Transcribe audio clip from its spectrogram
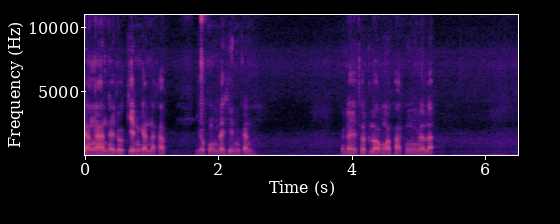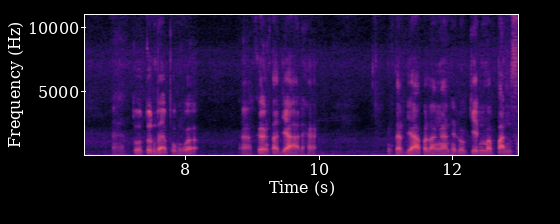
ลังงานไฮโดรเจนกันนะครับ เดี๋ยวคงได้เห็นกันได้ทดลองมาพักหนึ่งแล้วล่ะอ่าตัวต้นแบบผมก็เครื่องตัดหญ้านะฮะเครื่องตัดหญ้าพลังงานไฮโดรเจนมาปั่นไฟ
